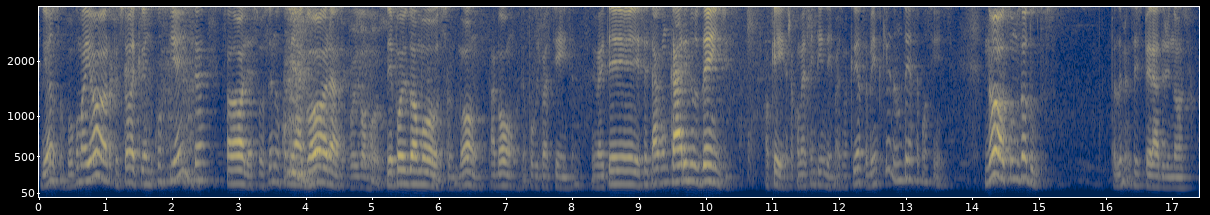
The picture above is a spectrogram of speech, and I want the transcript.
Criança um pouco maior, a pessoa vai criando consciência, você fala, olha, se você não comer agora, depois do almoço, depois do almoço, bom, tá bom, tem um pouco de paciência, você vai ter, você tá com cárie nos dentes, ok, já começa a entender, mas uma criança bem pequena não tem essa consciência. Nós somos adultos, pelo menos é esperado de nós,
